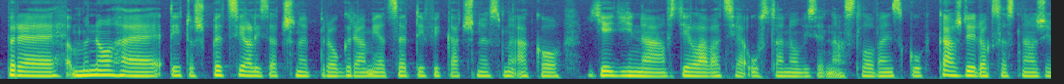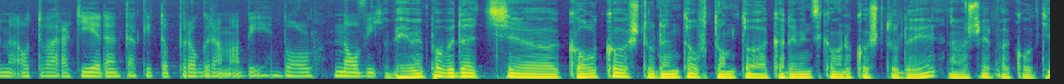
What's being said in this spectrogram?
pre mnohé tieto špecializačné programy a certifikačné sme ako jediná vzdelávacia ustanovize na Slovensku. Každý rok sa snažíme otvárať jeden takýto program, aby bol nový. Vieme povedať, e, koľko študentov v tomto akademickom roku študuje na vašej fakulte?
